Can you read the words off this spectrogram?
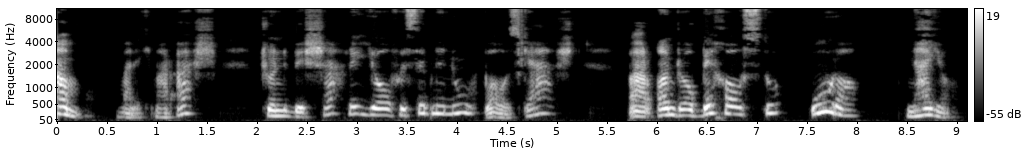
اما ملک مرعش چون به شهر یافس ابن نوح بازگشت برقان را بخواست و او را نیافت.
